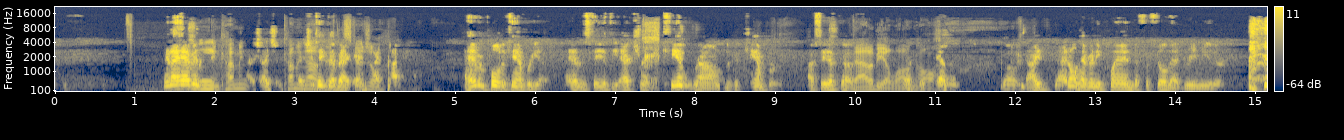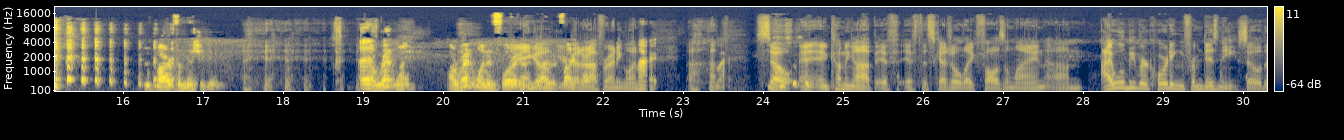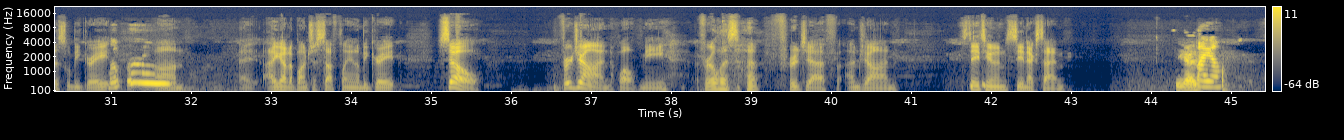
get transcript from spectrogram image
And I haven't. Sweet. and coming I, I should, coming I should up, take that if the back. I, Schedule, I, I haven't pulled a camper yet. I haven't stayed at the actual campground with a camper. I stayed at the, that'll be a long haul. cabin. So I, I don't have any plan to fulfill that dream either. Too far from Michigan. Uh, I'll rent one. I'll rent one in Florida there you go. You're five better off renting one. smart. Uh, Smart. so, and, and coming up, if if the schedule like falls in line, um, I will be recording from Disney, so this will be great. Um, I, I got a bunch of stuff planned. It'll be great. So, for John, well, me, for Alyssa, for Jeff, I'm John. Stay tuned. See you next time. See you guys. Bye, y'all.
